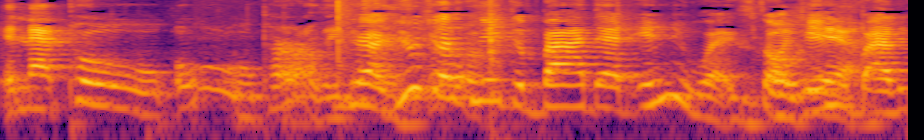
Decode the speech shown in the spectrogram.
in that pool. Ooh, Pearlie. Yeah, you just good. need to buy that anyway. So Oh, yeah. anybody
